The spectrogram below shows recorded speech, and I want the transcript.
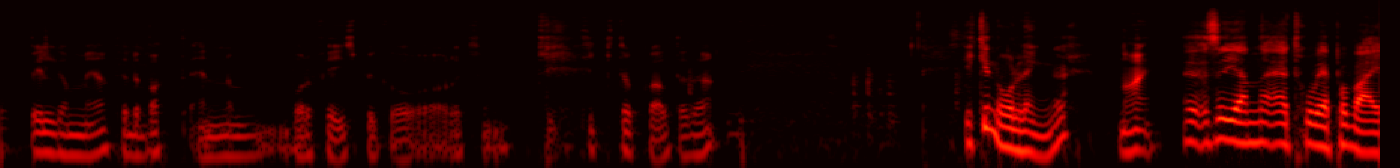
oppbilda mer til debatt enn både Facebook og liksom TikTok og alt det der? Ikke nå lenger. Nei. Eh, Så igjen, jeg tror vi er på vei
